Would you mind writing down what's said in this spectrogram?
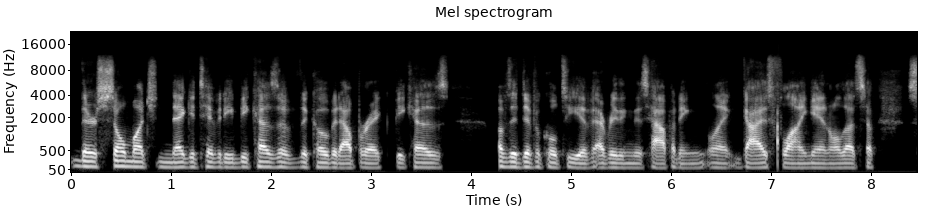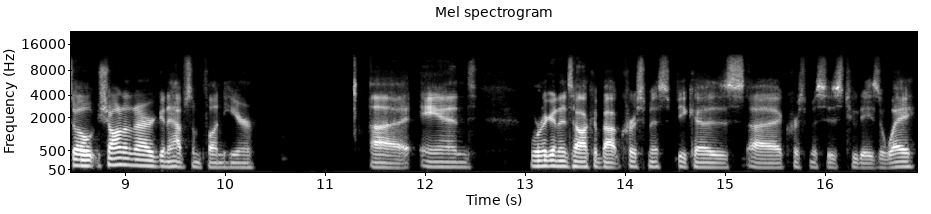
there's so much negativity because of the COVID outbreak, because of the difficulty of everything that's happening, like guys flying in, all that stuff. So Sean and I are gonna have some fun here. Uh and we're gonna talk about Christmas because uh Christmas is two days away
